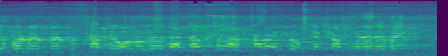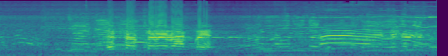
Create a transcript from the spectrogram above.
রিপোর্টের সাথে অনুরোধ একান্ত আপনারা একটু গেটটা ছেড়ে দেবেন গেটটা ছেড়ে রাখবেন। এখানে একটু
